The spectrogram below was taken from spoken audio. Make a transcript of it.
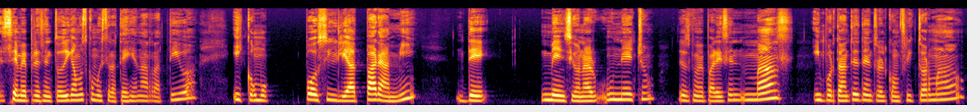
se me presentó, digamos, como estrategia narrativa y como posibilidad para mí de mencionar un hecho de los que me parecen más importantes dentro del conflicto armado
